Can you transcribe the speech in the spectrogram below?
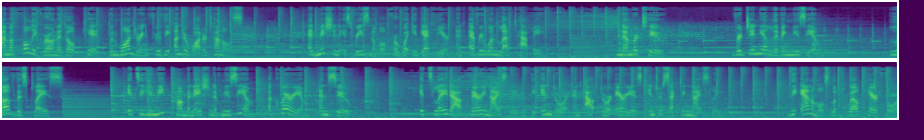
I'm a fully grown adult kid when wandering through the underwater tunnels. Admission is reasonable for what you get here and everyone left happy. Number 2. Virginia Living Museum. Love this place. It's a unique combination of museum, aquarium, and zoo. It's laid out very nicely with the indoor and outdoor areas intersecting nicely. The animals looked well cared for.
